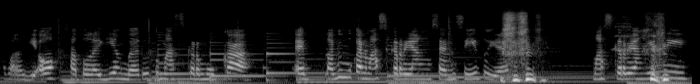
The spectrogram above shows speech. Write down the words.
apalagi? Oh satu lagi yang baru tuh masker muka. Eh tapi bukan masker yang sensi itu ya. Masker yang ini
